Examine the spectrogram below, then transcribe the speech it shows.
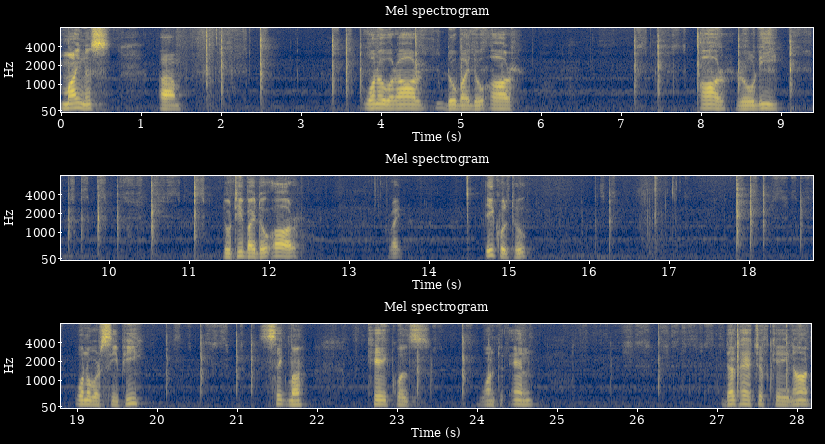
minus um, 1 over r dou by dou r or rho d dou t by dou r right equal to 1 over Cp sigma k equals 1 to n delta H of k naught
